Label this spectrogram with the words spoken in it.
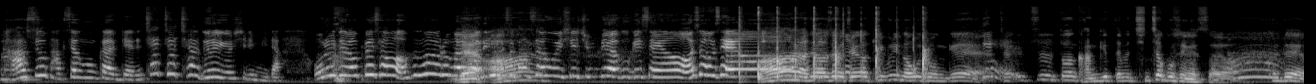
가수 박상훈과 함께하는 차차차 노래 교실입니다. 오늘도 옆에서 흥얼흥얼거리면서 네, 아. 박상훈 씨 준비하고 계세요. 어서 오세요. 아 안녕하세요 제가 기분이 너무 좋은 게 예. 제가 일주일 동안 감기 때문에 진짜 고생했어요 아. 근데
